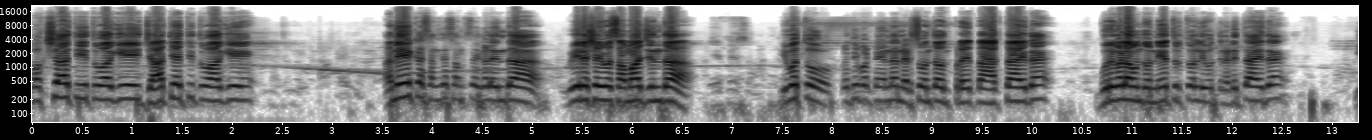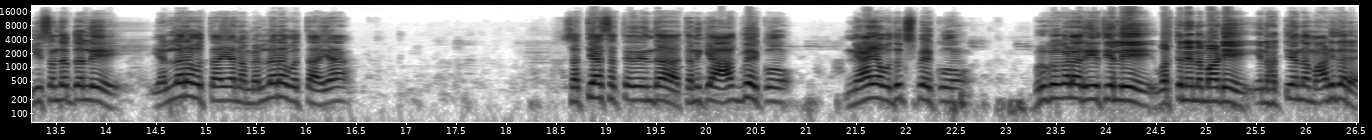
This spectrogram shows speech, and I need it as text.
ಪಕ್ಷಾತೀತವಾಗಿ, ಜಾತ್ಯತೀತವಾಗಿ ಅನೇಕ ಸಂಘ ಸಂಸ್ಥೆಗಳಿಂದ, ವೀರಶೈವ ಸಮಾಜದಿಂದ ಇವತ್ತು ಪ್ರತಿಭಟನೆಯನ್ನು ನಡೆಸುವಂತ ಒಂದು ಪ್ರಯತ್ನ ಆಗ್ತಾ ಇದೆ. ಗುರುಗಳ ಒಂದು ನೇತೃತ್ವದಲ್ಲಿ ಇವತ್ತು ನಡೀತಾ ಇದೆ. ಈ ಸಂದರ್ಭದಲ್ಲಿ ಎಲ್ಲರ ಒತ್ತಾಯ, ನಮ್ಮೆಲ್ಲರ ಒತ್ತಾಯ ಸತ್ಯಾಸತ್ಯದಿಂದ ತನಿಖೆ ಆಗಬೇಕು, ನ್ಯಾಯ ಒದಗಿಸ್ಬೇಕು, ಮೃಗಗಳ ರೀತಿಯಲ್ಲಿ ವರ್ತನೆಯನ್ನು ಮಾಡಿ, ಇನ್ನು ಹತ್ಯೆಯನ್ನು ಮಾಡಿದರೆ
